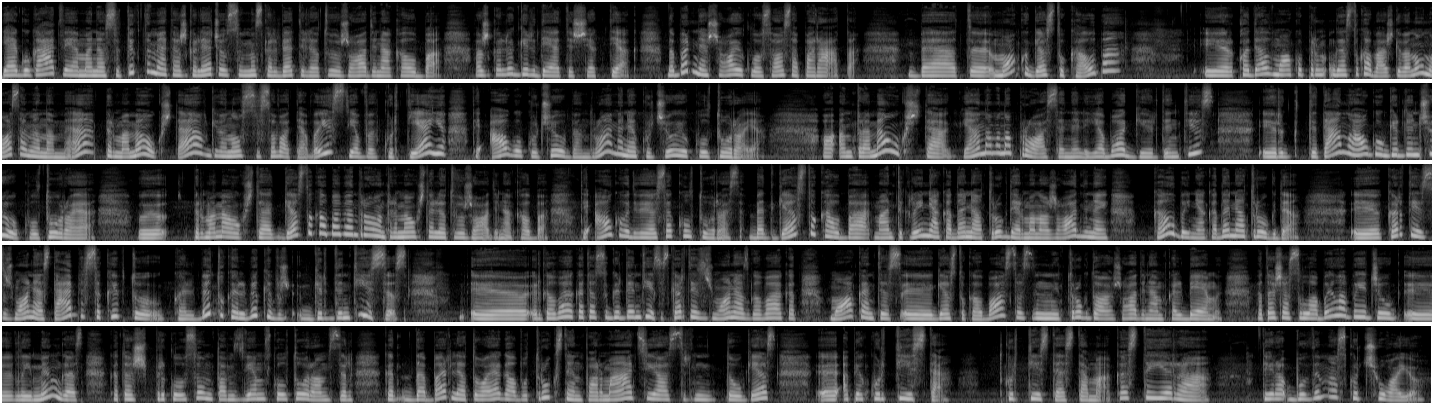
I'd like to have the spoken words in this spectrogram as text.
Jeigu gatvėje mane sutiktumėte, aš galėčiau su jumis kalbėti lietuvių žodinę kalbą. Aš galiu girdėti šiek tiek. Dabar nešioju klausos aparatą bet e, moku gestų kalbą. Ir kodėl moku gestų kalbą? Aš gyvenau nuosame name, pirmame aukšte, gyvenau su savo tėvais, jie kurtieji, tai augo kurčiųjų bendruomenė, kurčiųjų kultūroje. O antrame aukšte gyvena mano prosenelį, jie buvo girdintys ir tai ten augau girdinčių kultūroje. Pirmame aukšte gestų kalba bendrau, antrame aukšte lietuvių žodinė kalba. Tai augau dviejose kultūrose, bet gestų kalba man tikrai niekada netrukdė ir mano žodiniai kalbai niekada netrukdė. E, kartais žmonės stebisi, kaip tu kalbi, tu kalbi kaip girdintysis. E, ir galvoja, kad esu girdintysis. Kartais žmonės galvoja, kad mokantis e, gestų kalbos, tas trukdo žodiniam kalbėjimui. Bet aš esu labai labai džiaug, laimingas, kad aš priklausau toms dviems kultūroms ir kad dabar Lietuvoje galbūt trūksta informacijos ir daugės apie kurtystę. Kurtystės tema. Kas tai yra? Tai yra buvimas kurčiuoju.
